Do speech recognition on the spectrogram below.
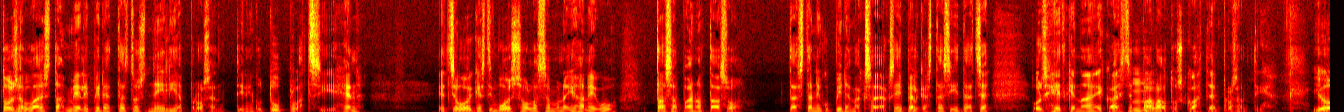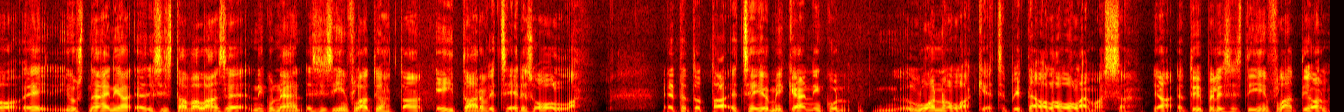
toisenlaista mielipidettä, että olisi 4 prosenttia, niin kuin tuplat siihen. Että se oikeasti voisi olla semmoinen ihan niin kuin tasapainotaso tästä niin kuin pidemmäksi ajaksi, ei pelkästään siitä, että se olisi hetken aikaa ja sitten mm. palautus kahteen prosenttiin. Joo, ei, just näin. Ja, ja siis tavallaan se, niin kuin nähdä, siis inflaatiohan ei tarvitse edes olla. Että, tota, että se ei ole mikään niin kuin luonnonlaki, että se pitää olla olemassa. Ja, ja tyypillisesti inflaatio on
